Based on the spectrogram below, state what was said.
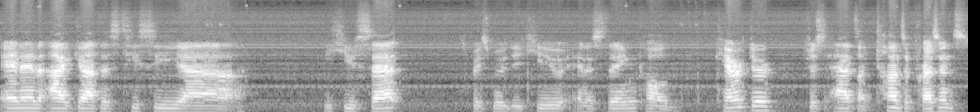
And then I got this TC uh, EQ set. It's pretty smooth EQ. And this thing called Character. Just adds like tons of presence.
